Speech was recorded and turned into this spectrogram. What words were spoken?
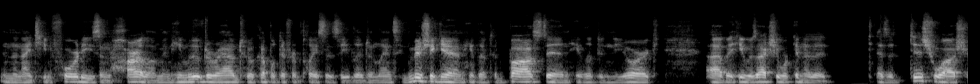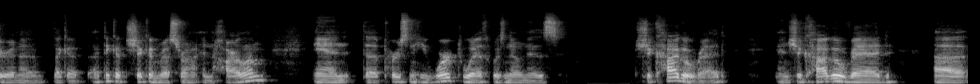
in the 1940s in Harlem, and he moved around to a couple different places. He lived in Lansing, Michigan. He lived in Boston. He lived in New York, uh, but he was actually working at a as a dishwasher in a like a I think a chicken restaurant in Harlem, and the person he worked with was known as Chicago Red, and Chicago Red uh,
